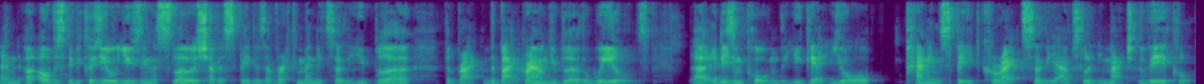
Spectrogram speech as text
And uh, obviously, because you're using a slower shutter speed, as I've recommended, so that you blur the back, the background, you blur the wheels. Uh, it is important that you get your panning speed correct, so that you absolutely match the vehicle.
